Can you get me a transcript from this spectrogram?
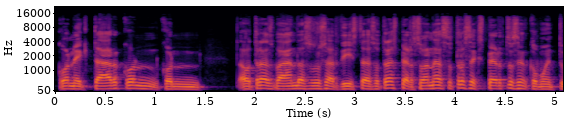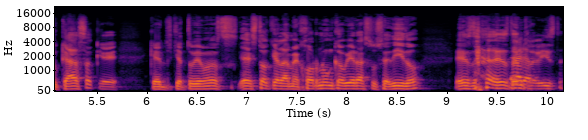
conectar con, con otras bandas, otros artistas, otras personas, otros expertos, en, como en tu caso, que, que, tuvimos esto que a lo mejor nunca hubiera sucedido, esta, esta entrevista.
